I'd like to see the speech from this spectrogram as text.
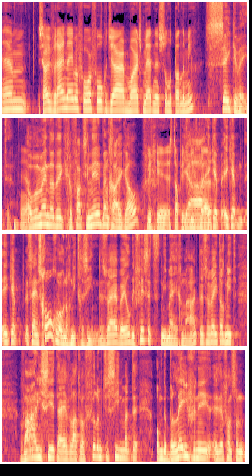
Um, zou je vrijnemen voor volgend jaar March Madness zonder pandemie? Zeker weten. Op het moment dat ik gevaccineerd ben, ga ik al. Vlieg je, stap je het ja, vliegtuig? ik heb, ik, heb, ik heb zijn school gewoon nog niet gezien. Dus wij hebben heel die visits niet meegemaakt. Dus we weten ook niet waar hij zit. Hij heeft laten wel filmpjes zien. Maar om de belevenis van zo'n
